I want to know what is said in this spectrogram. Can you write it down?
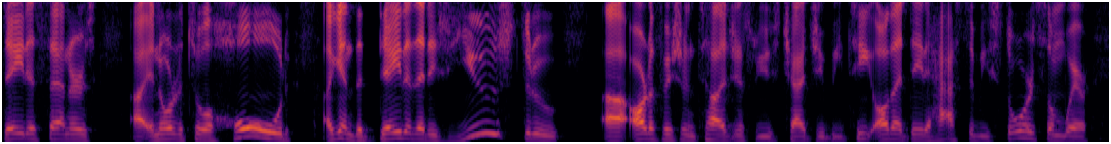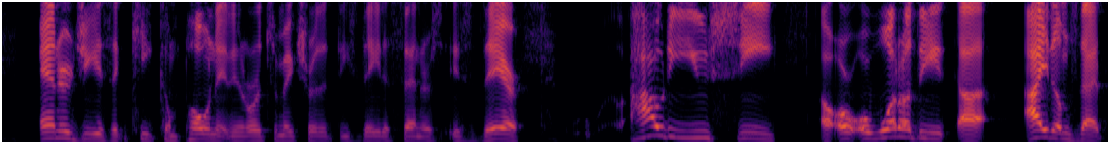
data centers uh, in order to hold, again, the data that is used through uh, artificial intelligence. We use ChatGPT. All that data has to be stored somewhere. Energy is a key component in order to make sure that these data centers is there. How do you see, uh, or, or what are the uh, items that,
